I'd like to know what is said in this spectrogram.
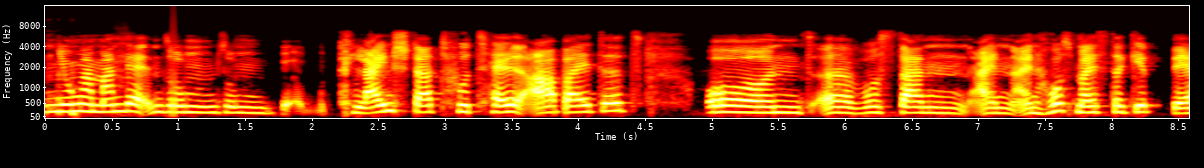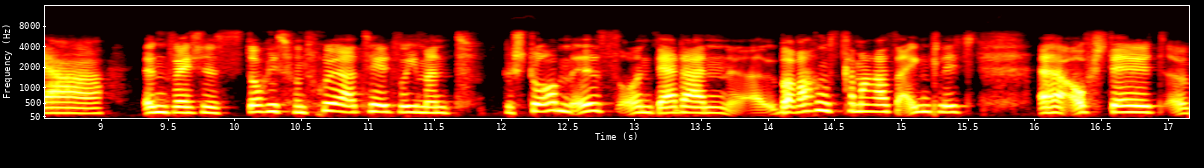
ein junger Mann, der in so einem, so einem Kleinstadthotel arbeitet und äh, wo es dann einen, Hausmeister gibt, der irgendwelche Storys von früher erzählt, wo jemand gestorben ist und der dann äh, Überwachungskameras eigentlich äh, aufstellt, äh,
